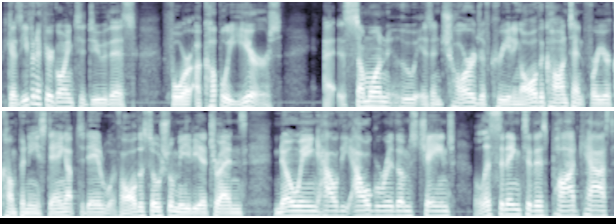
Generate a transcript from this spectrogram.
Because even if you're going to do this for a couple years, Uh, someone who is in charge of creating all the content for your company, staying up to date with all the social media trends, knowing how the algorithms change, listening to this podcast,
